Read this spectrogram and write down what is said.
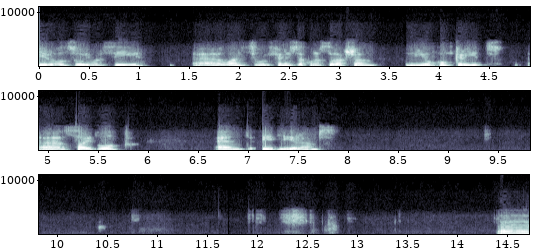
Here also you will see, uh, once we finish the construction, new concrete uh, sidewalk and AD ramps. Uh,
